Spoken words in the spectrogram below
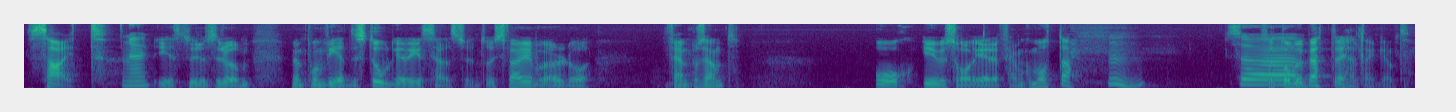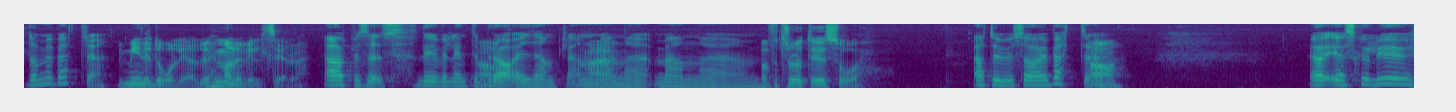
sajt Nej. i ett styrelserum. Men på en vd-stol är det sällsynt. Och i Sverige var det då 5 procent. Och i USA är det 5,8. Så, Så de är bättre helt enkelt. de är bättre. Mindre dåliga, eller hur man nu vill se det. Ja, precis. Det är väl inte Ja. bra egentligen, Nej. men, eh, men eh, Varför tror du att det är så? att USA är bättre. Ja. Ja, jag skulle ju,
